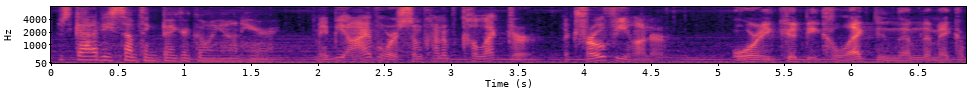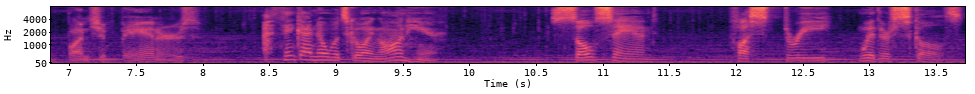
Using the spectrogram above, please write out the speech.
There's gotta be something bigger going on here. Maybe Ivor's some kind of collector, a trophy hunter. Or he could be collecting them to make a bunch of banners. I think I know what's going on here. Soul sand plus three wither skulls.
